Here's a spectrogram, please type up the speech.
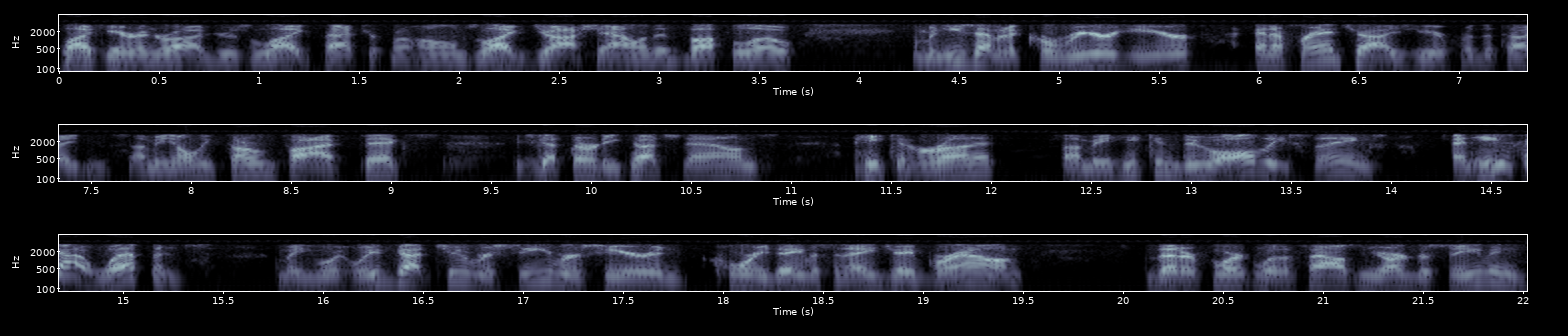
like Aaron Rodgers, like Patrick Mahomes, like Josh Allen in Buffalo. I mean, he's having a career year and a franchise year for the Titans. I mean, only thrown five picks. He's got 30 touchdowns. He can run it. I mean, he can do all these things, and he's got weapons. I mean, we've got two receivers here in Corey Davis and A.J. Brown that are flirting with a thousand yard receiving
